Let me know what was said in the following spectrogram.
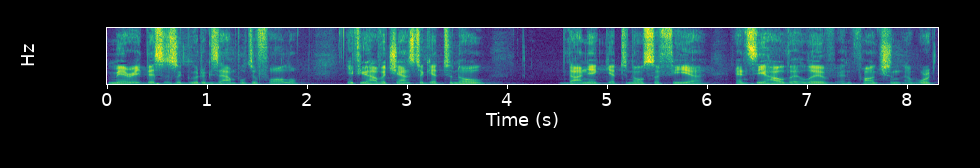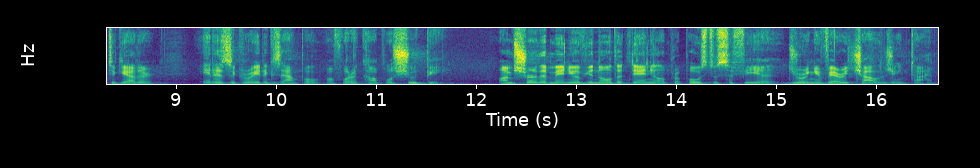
married, this is a good example to follow. If you have a chance to get to know Danik, get to know Sofia, and see how they live and function and work together, it is a great example of what a couple should be. I'm sure that many of you know that Daniel proposed to Sofia during a very challenging time.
